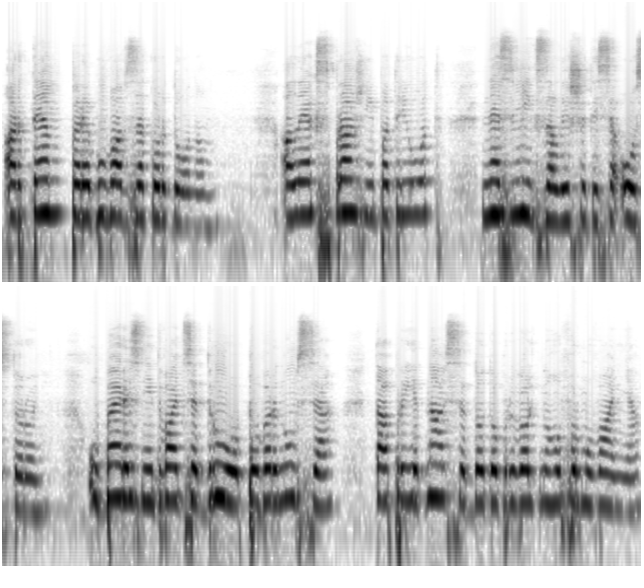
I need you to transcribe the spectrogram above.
Артем перебував за кордоном, але як справжній патріот не зміг залишитися осторонь. У березні 22-го повернувся та приєднався до добровольного формування.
